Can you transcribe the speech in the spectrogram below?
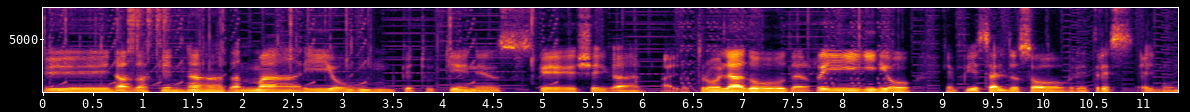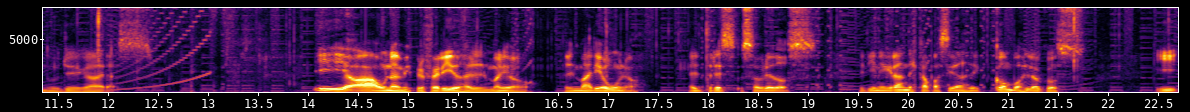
Y nada que nada, Mario, que tú tienes que llegar al otro lado del río, que empieza el 2 sobre 3, el mundo llegarás. Y ah, uno de mis preferidos, el Mario, el Mario 1, el 3 sobre 2, que tiene grandes capacidades de combos locos y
